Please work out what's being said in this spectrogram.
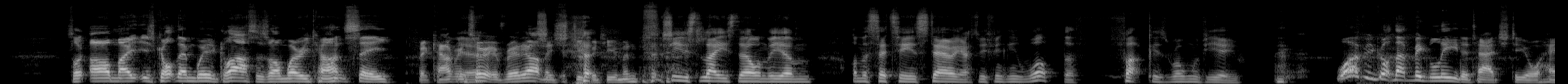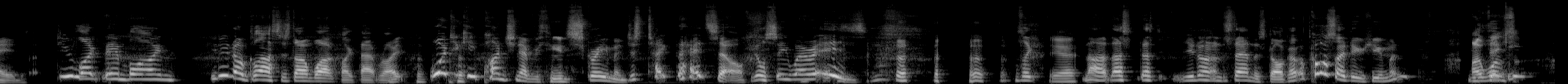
It's like, oh mate, he's got them weird glasses on where he can't see. Bit counterintuitive, really, aren't they, stupid human? She just lays there on the um on the settee and staring at me, thinking, "What the fuck is wrong with you?" Why have you got that big lead attached to your head? Do you like being blind? You do know glasses don't work like that, right? Why do you keep punching everything and screaming? Just take the headset off. You'll see where it is. It's like, Yeah, no, that's that's you don't understand this dog. Of course I do, human. You I once.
